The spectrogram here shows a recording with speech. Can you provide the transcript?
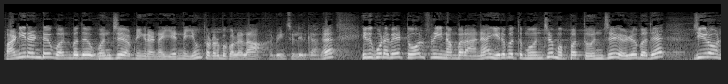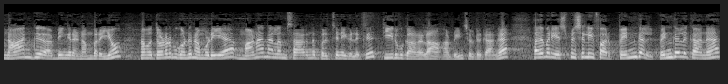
பனிரெண்டு ஒன்பது ஒன்று அப்படிங்கிற ந- எண்ணையும் தொடர்பு கொள்ளலாம் அப்படின்னு சொல்லியிருக்காங்க. இது கூடவே டோல் ஃப்ரீ நம்பரான இருபத்தி மூன்று முப்பத்தொன்று எழுபது ஜீரோ நான்கு அப்படிங்கிற நம்பரையும் நம்ம தொடர்பு கொண்டு நம்முடைய மனநலம் சார்ந்த பிரச்சனைகளுக்கு தீர்வு காணலாம் அப்படின்னு சொல்லியிருக்காங்க. அதே மாதிரி எஸ்பெஷலி ஃபார் பெண்கள் பெண்களுக்கான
